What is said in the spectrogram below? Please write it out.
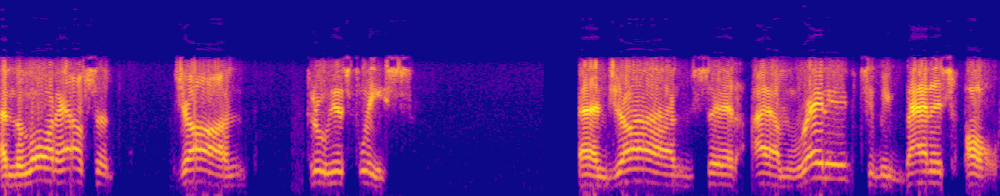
And the Lord answered John through his fleece. And John said, I am ready to be banished off.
